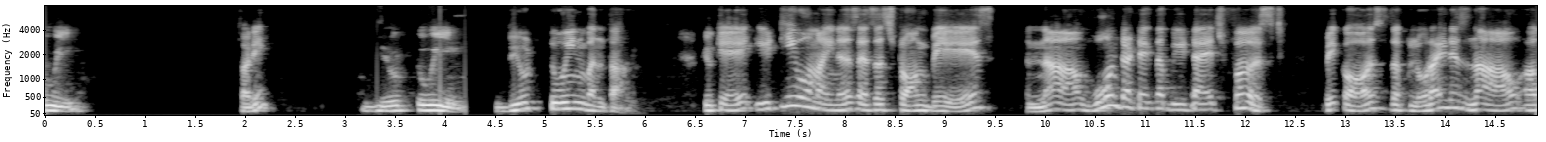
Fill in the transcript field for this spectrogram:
2e sorry butene butene बनता। क्योंकि minus as a strong base ना won't attack the beta H first because the chloride is now a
